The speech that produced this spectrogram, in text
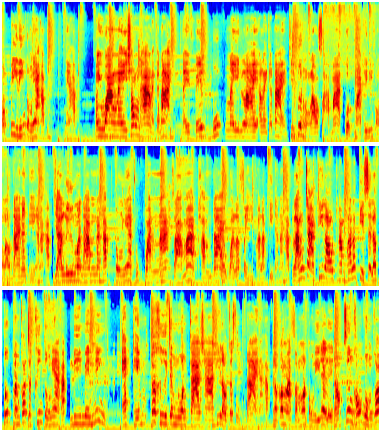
copy ลิงก์ตรงเนี้ยครับเนี่ยครับ ไปวางในช่องทางไหนก็ได้ ใน Facebook ใน Line อะไรก็ได้ ที่เพื่อนของเราสามารถกดมาที่ลิงก์ของเราได้นั่นเองนะครับ อย่าลืมมาทำนะครับ ตรงเนี้ยทุกวันนะ สามารถทำได้วันละ 4 ภารกิจนะครับ หลังจากที่เราทำภารกิจเสร็จแล้วปุ๊บมันก็จะขึ้นตรงเนี้ยครับ remaining attempt ก็คือจำนวนกาชาที่เราจะสุ่มได้นะครับ แล้วก็มาซัมมอนตรงนี้ได้เลยเนาะซึ่งของผมก็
